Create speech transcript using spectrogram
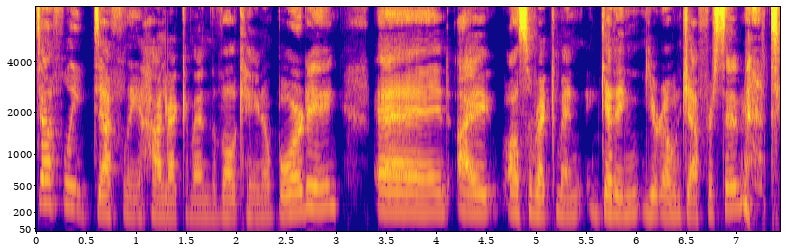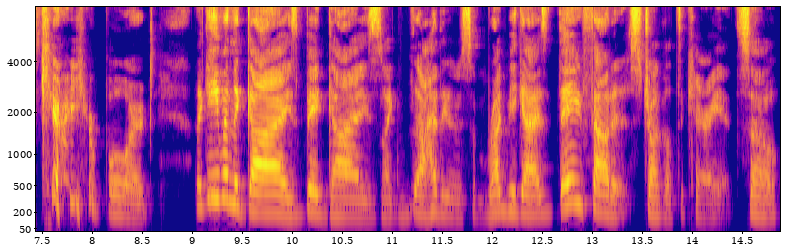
definitely, definitely highly recommend the volcano boarding. And I also recommend getting your own Jefferson to carry your board. Like even the guys, big guys, like I think there was some rugby guys, they found it struggled to carry it. So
